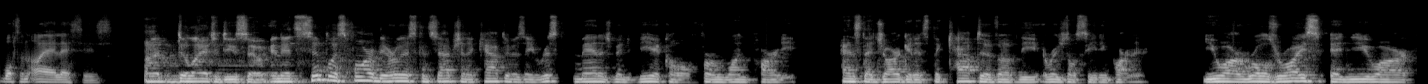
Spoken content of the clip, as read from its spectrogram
what an ILS is? I'm delighted to do so. In its simplest form, the earliest conception, a captive is a risk management vehicle for one party. Hence that jargon, it's the captive of the original ceding partner. You are Rolls Royce and you are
